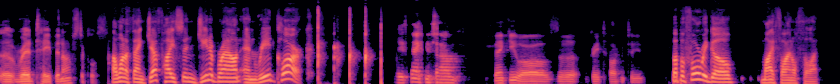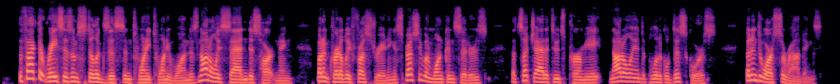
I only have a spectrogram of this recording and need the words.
uh, red tape and obstacles. I want to thank Jeff Heisen, Gina Brown, and Reed Clark. Hey, thank you, Tom. Thank you all. It was uh, great talking to you. But before we go, my final thought. The fact that racism still exists in 2021 is not only sad and disheartening, but incredibly frustrating, especially when one considers that such attitudes permeate not only into political discourse, but into our surroundings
